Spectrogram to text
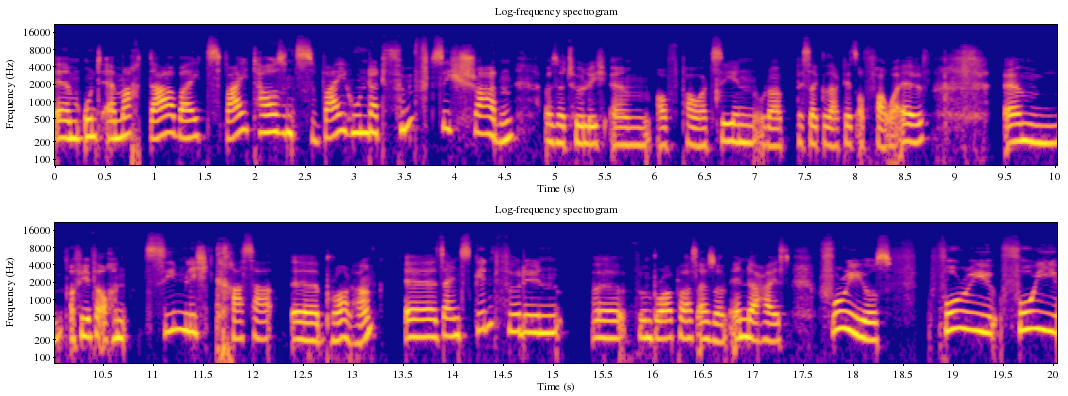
Ähm, und er macht dabei 2250 Schaden. Also natürlich ähm, auf Power 10 oder besser gesagt jetzt auf Power 11. Ähm, auf jeden Fall auch ein ziemlich krasser äh, Brawler. Äh, sein Skin für den äh, für den Brawl Pass, also am Ende heißt Furious Furi Furi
